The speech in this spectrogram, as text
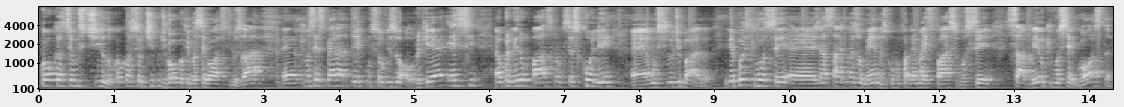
qual que é o seu estilo, qual que é o seu tipo de roupa que você gosta de usar, é, o que você espera ter com o seu visual, porque esse é o primeiro passo para você escolher é, um estilo de barba. E depois que você é, já sabe mais ou menos, como eu falei, é mais fácil você saber o que você gosta,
